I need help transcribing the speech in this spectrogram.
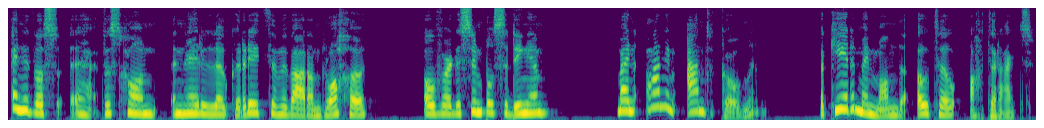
En het was, uh, het was gewoon een hele leuke rit en we waren aan het lachen over de simpelste dingen. Maar in te komen, parkeerde mijn man de auto achteruit.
